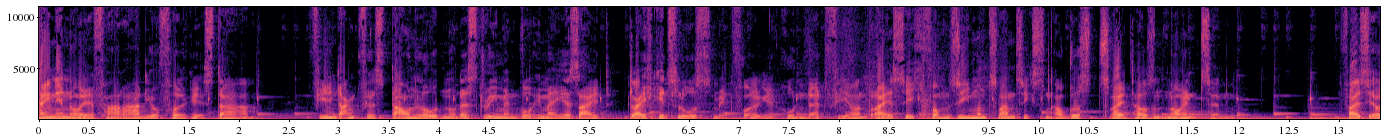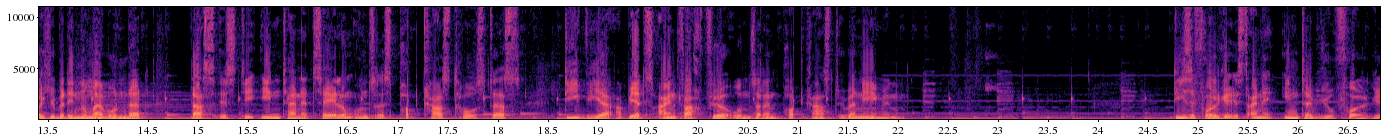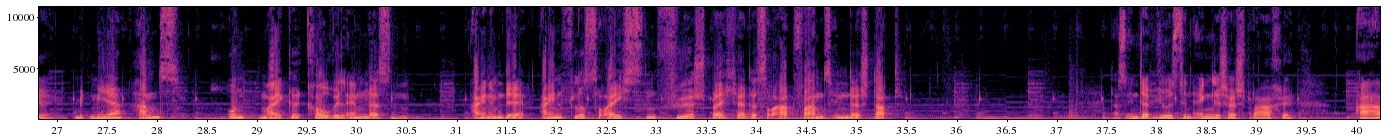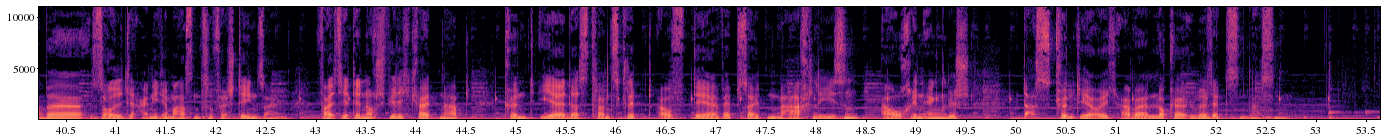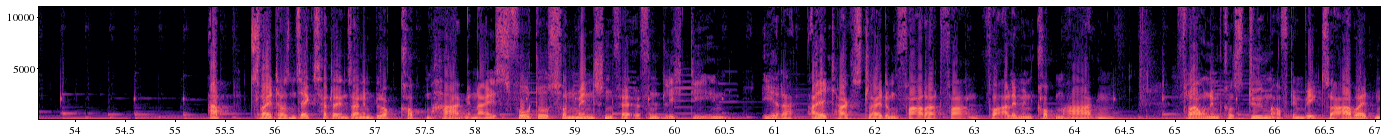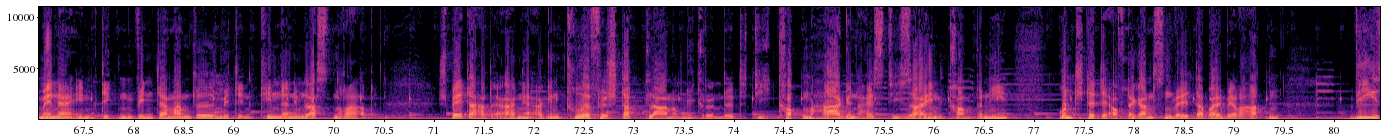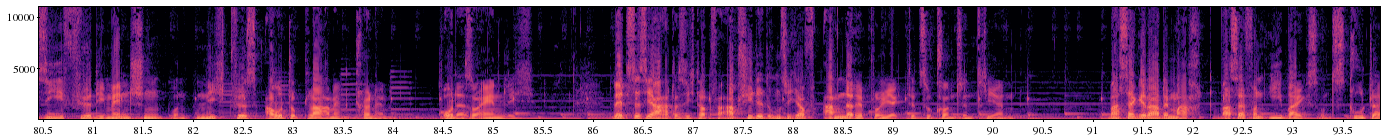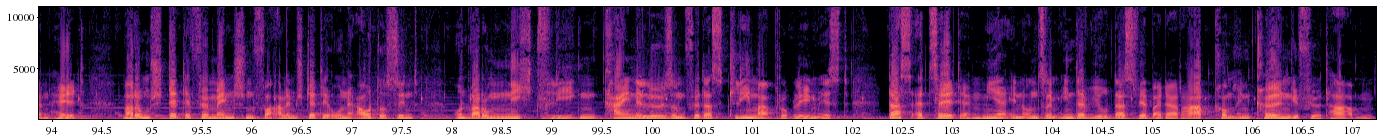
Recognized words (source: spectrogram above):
Eine neue Fahrradio-Folge ist da. Vielen Dank fürs Downloaden oder Streamen, wo immer ihr seid. Gleich geht's los mit Folge 134 vom 27. August 2019. Falls ihr euch über die Nummer wundert, das ist die interne Zählung unseres Podcast-Hosters, die wir ab jetzt einfach für unseren Podcast übernehmen. Diese Folge ist eine Interviewfolge mit mir, Hans, und Michael Coville Anderson, einem der einflussreichsten Fürsprecher des Radfahrens in der Stadt. Das Interview ist in englischer Sprache, aber sollte einigermaßen zu verstehen sein. Falls ihr dennoch Schwierigkeiten habt, könnt ihr das Transkript auf der Website nachlesen, auch in Englisch. Das könnt ihr euch aber locker übersetzen lassen. Ab 2006 hat er in seinem Blog Kopenhagenice Fotos von Menschen veröffentlicht, die in ihrer Alltagskleidung Fahrrad fahren, vor allem in Kopenhagen. Frauen im Kostüm auf dem Weg zur Arbeit, Männer im dicken Wintermantel mit den Kindern im Lastenrad. Später hat er eine Agentur für Stadtplanung gegründet, die Copenhagenize Design Company, und Städte auf der ganzen Welt dabei beraten, wie sie für die Menschen und nicht fürs Auto planen können oder so ähnlich. Letztes Jahr hat er sich dort verabschiedet, um sich auf andere Projekte zu konzentrieren. Was er gerade macht, was er von E-Bikes und Scootern hält, warum Städte für Menschen vor allem Städte ohne Autos sind und warum Nichtfliegen keine Lösung für das Klimaproblem ist, das erzählt er mir in unserem Interview, das wir bei der Radcom in Köln geführt haben.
